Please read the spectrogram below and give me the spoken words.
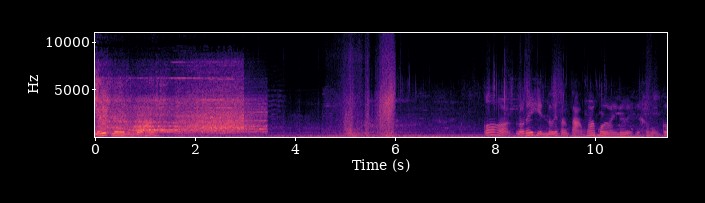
เละเลยผมบอกให้ก็เราได้เห็นอะไรต่างๆมากมายเลยนะครับผมก็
